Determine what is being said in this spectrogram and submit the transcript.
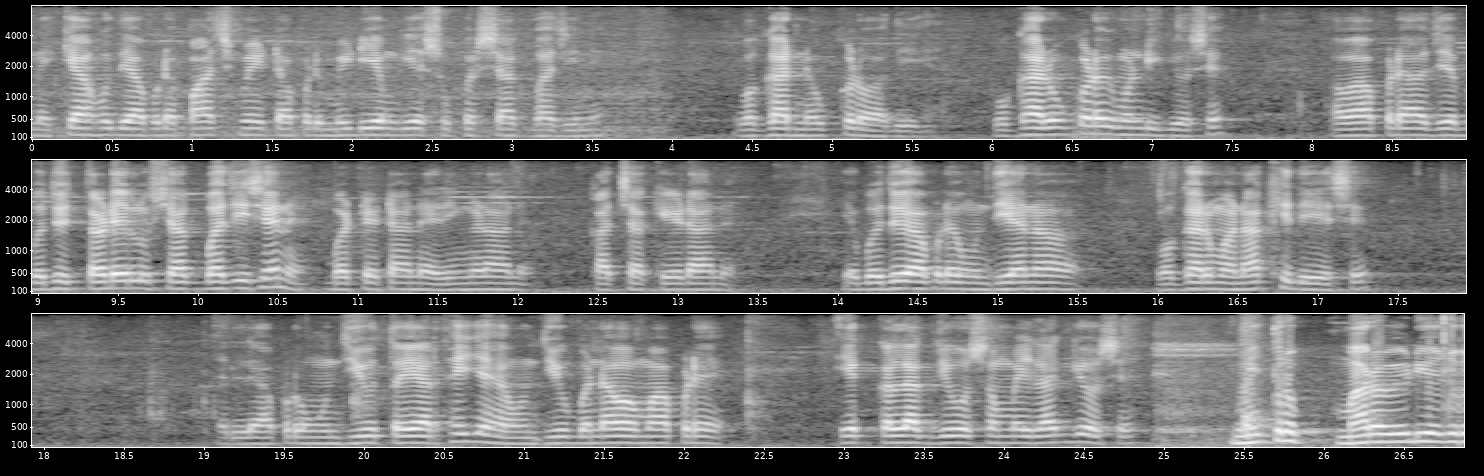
અને ક્યાં સુધી આપણે પાંચ મિનિટ આપણે મીડિયમ ગેસ ઉપર શાકભાજીને વઘારને ઉકળવા દઈએ. વઘાર ઉકળવા માંડી ગયો છે. હવે આપણે આ જે બધું તળેલું શાકભાજી છે ને, બટેટાને, રીંગણાને, કાચા કેળાને, એ બધું આપણે ઊંધિયાના વઘારમાં નાખી દઈએ છીએ એટલે આપણું ઊંધિયું તૈયાર થઈ જાય. ઊંધિયું બનાવવામાં આપણે એક કલાક જેવો સમય લાગ્યો છે. મિત્રો મારો વીડિયો જો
